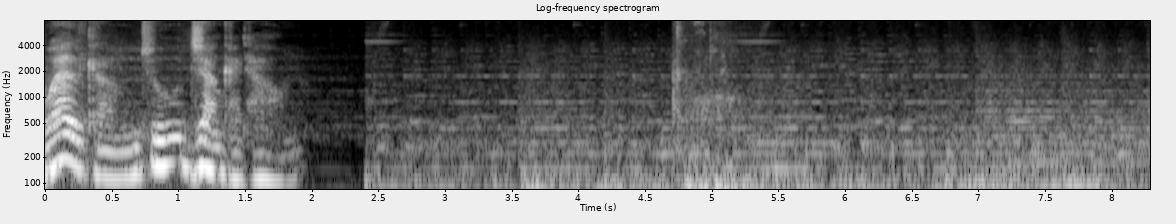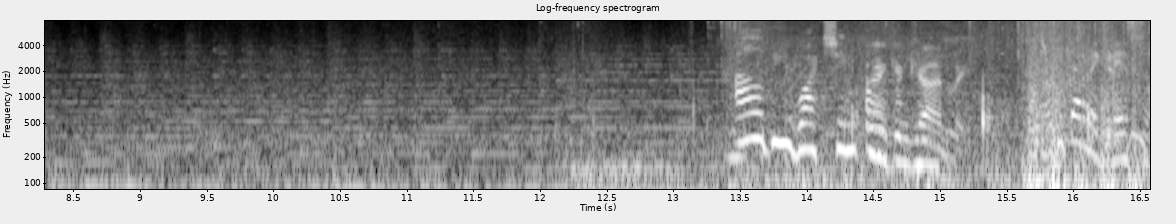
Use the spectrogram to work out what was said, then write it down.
Welcome to Junkertown. I'll be watching over Thank you you. kindly. Ahorita regreso.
